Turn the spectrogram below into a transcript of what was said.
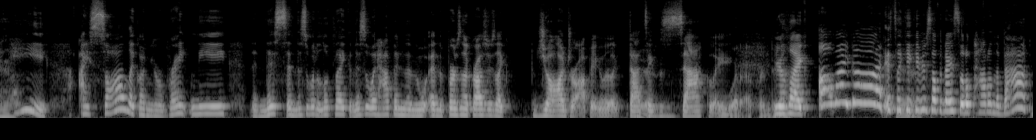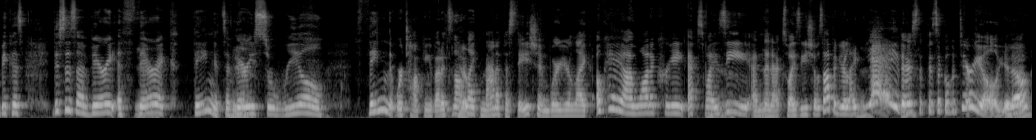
hey. I saw like on your right knee and this and this is what it looked like and this is what happened and, and the person across is like jaw dropping and they're like that's yeah. exactly what happened you're like oh my god it's like yeah. you give yourself a nice little pat on the back because this is a very etheric yeah. thing it's a very surreal thing that we're talking about. It's not yep. like manifestation where you're like, okay, I want to create XYZ, yeah. and yeah. then XYZ shows up, and you're like, yeah. yay, there's the physical material, you know,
